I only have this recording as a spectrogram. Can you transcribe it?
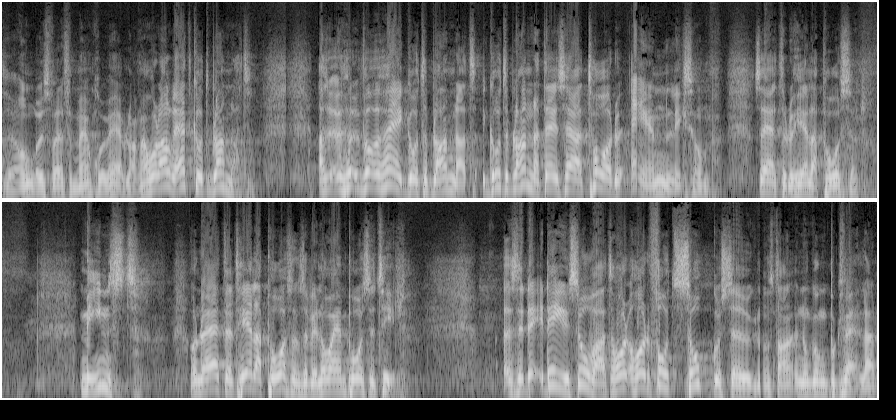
Så jag undrar vad det är för människor vi är bland. Har du aldrig ätit gott och blandat? Alltså, hur är gott och blandat? Gott och blandat är så här, tar du en liksom, så äter du hela påsen. Minst. Om du har ätit hela påsen så vill du ha en påse till. Alltså det, det är ju så att har, har, du fått sockersug någon gång på kvällen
